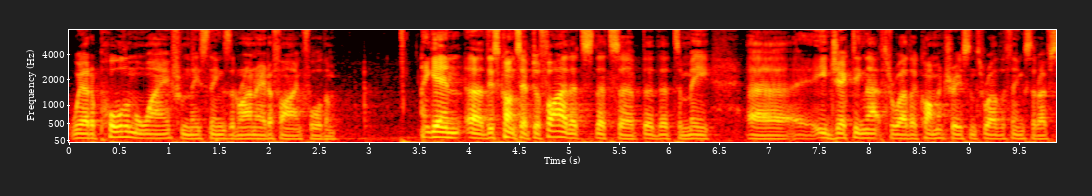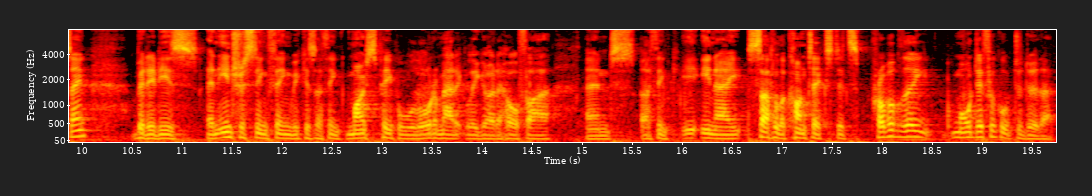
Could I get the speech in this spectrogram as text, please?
We are to pull them away from these things that are unedifying for them. Again, uh, this concept of fire, that's, that's, a, that's a me uh, injecting that through other commentaries and through other things that I've seen. But it is an interesting thing because I think most people will automatically go to hellfire and I think in a subtler context, it's probably more difficult to do that.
